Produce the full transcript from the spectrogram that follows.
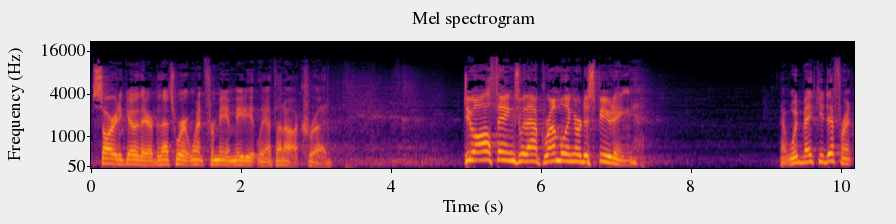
Sorry to go there, but that's where it went for me immediately. I thought, oh, crud. Do all things without grumbling or disputing. That would make you different.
